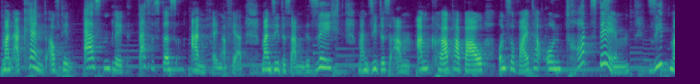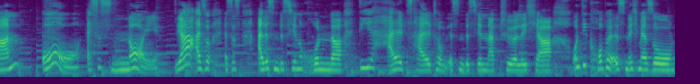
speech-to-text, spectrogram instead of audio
man erkennt auf den ersten Blick, das ist das Anfängerpferd. Man sieht es am Gesicht, man sieht es am, am Körperbau und so weiter. Und trotzdem sieht man, oh, es ist neu. Ja, also es ist alles ein bisschen runder, die Halshaltung ist ein bisschen natürlicher und die Gruppe ist nicht mehr so,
